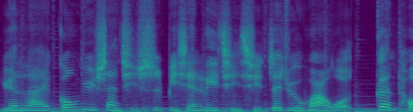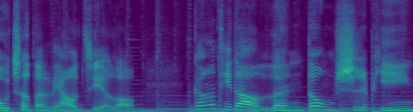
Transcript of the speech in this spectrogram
原来“工欲善其事，必先利其器”这句话，我更透彻的了解了。刚刚提到冷冻食品，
